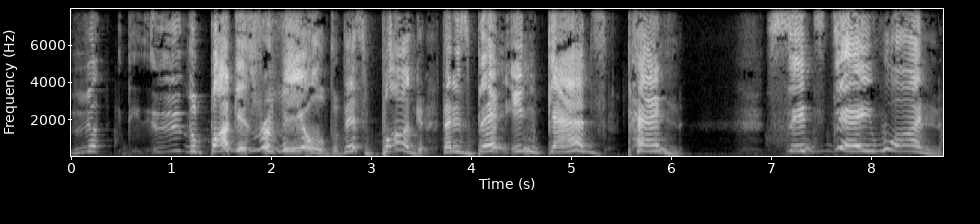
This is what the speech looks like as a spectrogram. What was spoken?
The the bug is revealed. This bug that has been in Gad's pen since day one.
